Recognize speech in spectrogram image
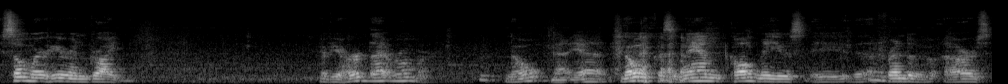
somewhere here in Dryden? Have you heard that rumor? No. Not yet. No, because a man called me, he was he, a hmm. friend of ours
